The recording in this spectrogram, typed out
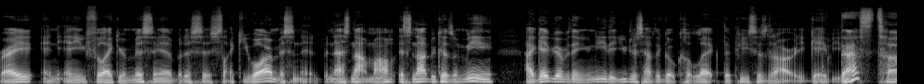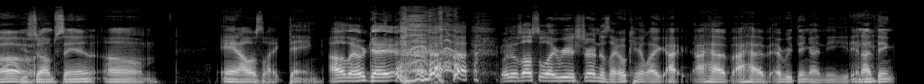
Right, and and you feel like you're missing it, but it's just like you are missing it. But that's not my. It's not because of me. I gave you everything you needed. You just have to go collect the pieces that I already gave you. That's tough. You see what I'm saying? Um, and I was like, dang. I was like, okay. but it was also like reassuring. It's like, okay, like I, I have I have everything I need. And I think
